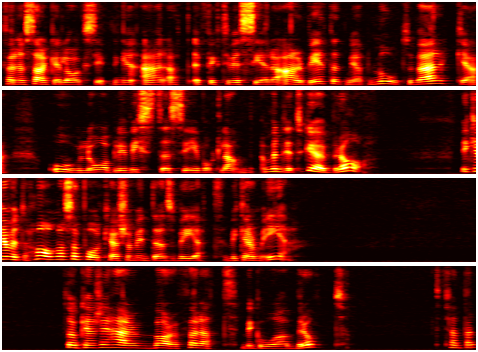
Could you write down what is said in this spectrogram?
för den starka lagstiftningen är att effektivisera arbetet med att motverka olovlig vistelse i vårt land. Men det tycker jag är bra. Vi kan väl inte ha massa folk här som vi inte ens vet vilka de är. De kanske är här bara för att begå brott. Till exempel.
